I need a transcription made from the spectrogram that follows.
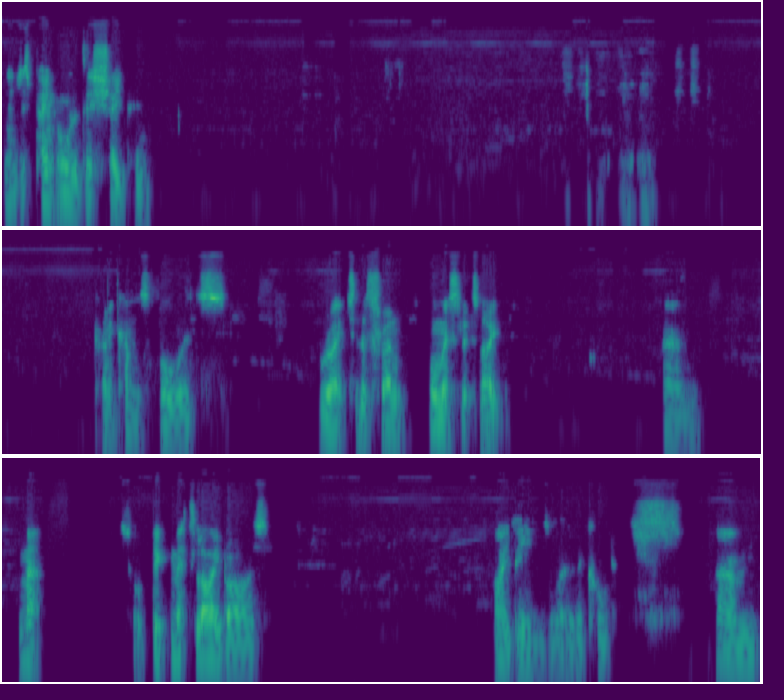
And then just paint all of this shape in. Kind of comes forwards right to the front, almost looks like um, matte, sort of big metal eye bars, eye beams, or whatever they're called, um,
